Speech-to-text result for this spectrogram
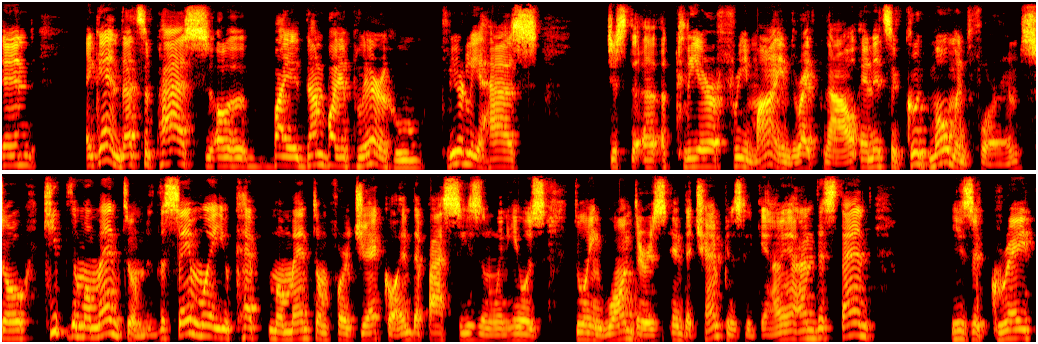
and again that's a pass uh, by done by a player who clearly has just a, a, clear, free mind right now, and it's a good moment for him. So keep the momentum, the same way you kept momentum for Dzeko in the past season when he was doing wonders in the Champions League. I, mean, I understand he's a great,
